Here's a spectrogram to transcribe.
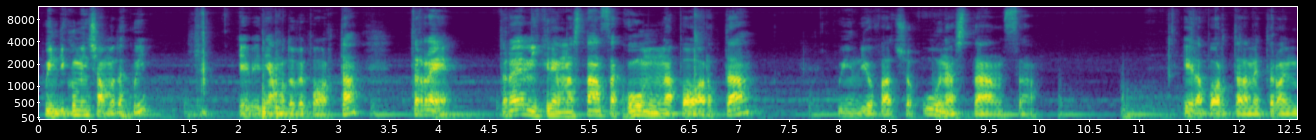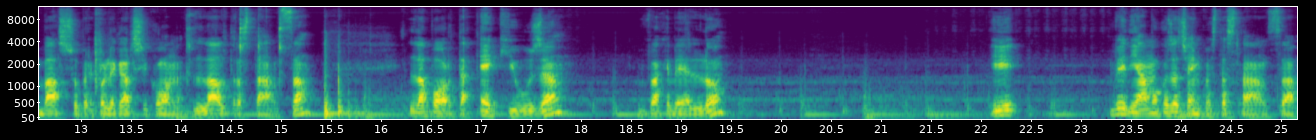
Quindi cominciamo da qui, e vediamo dove porta. 3 3 mi crea una stanza con una porta, quindi io faccio una stanza e la porta la metterò in basso per collegarsi con l'altra stanza. La porta è chiusa, va che bello, e vediamo cosa c'è in questa stanza.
